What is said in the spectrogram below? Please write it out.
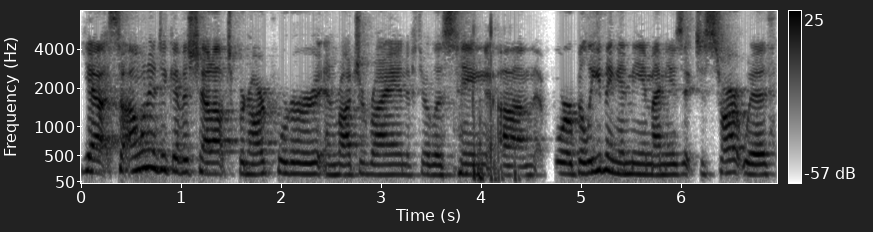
yeah, so I wanted to give a shout out to Bernard Porter and Roger Ryan if they're listening um, for believing in me and my music to start with.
